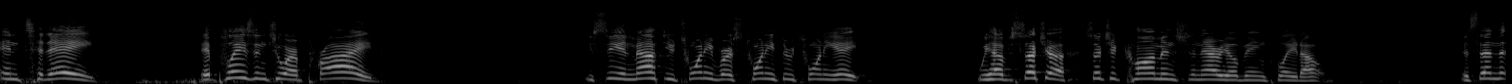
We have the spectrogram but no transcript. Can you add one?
in today. It plays into our pride. You see, in Matthew 20, verse 20 through 28, we have such a, such a common scenario being played out. It's then, the,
